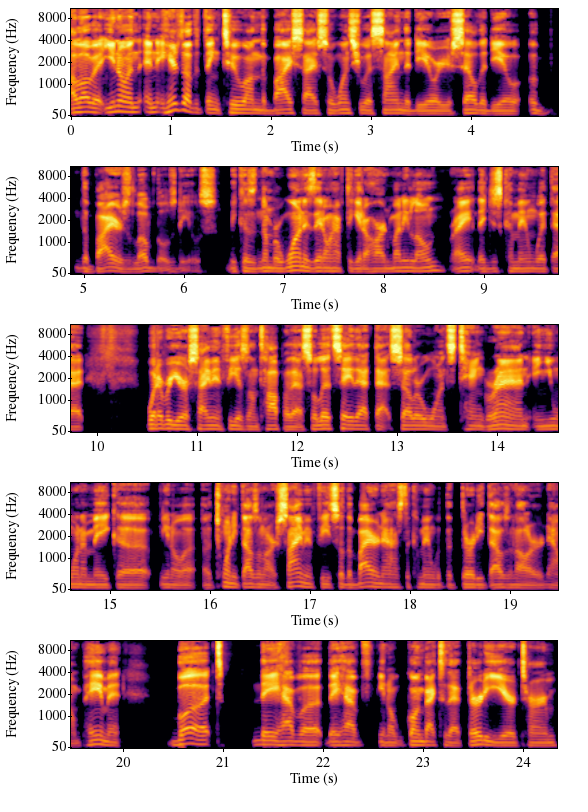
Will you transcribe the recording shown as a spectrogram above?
I love it. You know, and, and here's the other thing too on the buy side. So once you assign the deal or you sell the deal, uh, the buyers love those deals because number one is they don't have to get a hard money loan, right? They just come in with that whatever your assignment fee is on top of that. So let's say that that seller wants 10 grand and you want to make a, you know, a, a $20,000 assignment fee. So the buyer now has to come in with the $30,000 down payment, but they have a, they have, you know, going back to that 30 year term,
